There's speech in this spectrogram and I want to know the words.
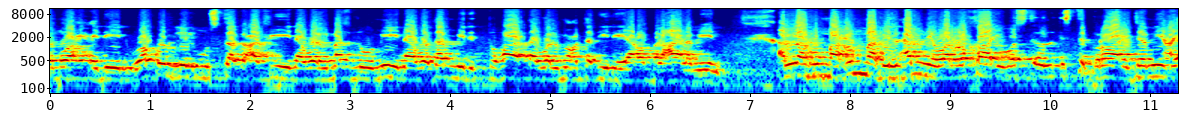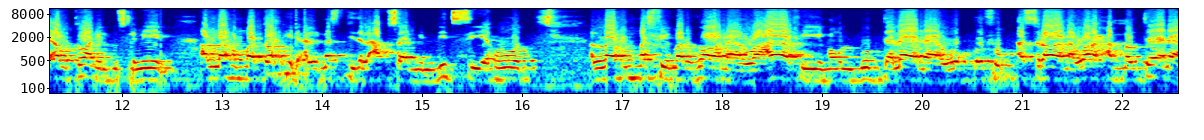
الموحدين. وكن للمستضعفين والمظلومين. ودمر الطغاة والمعتدين يا رب العالمين. اللهم عم بالأمن والرخاء والاستقرار جميع أوطان المسلمين. اللهم طهر المسجد الأقصى من رجس يهود. اللهم اشف مرضانا وعافي مبتلانا وفك أسرانا وارحم موتانا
